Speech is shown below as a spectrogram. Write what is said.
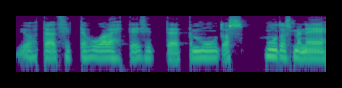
johtajat sitten huolehtii sitten, että muutos, muutos menee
